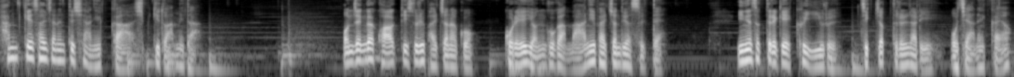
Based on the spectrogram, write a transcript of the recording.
함께 살자는 뜻이 아닐까 싶기도 합니다. 언젠가 과학기술이 발전하고 고래의 연구가 많이 발전되었을 때 이 녀석들에게 그 이유를 직접 들을 날이 오지 않을까요?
